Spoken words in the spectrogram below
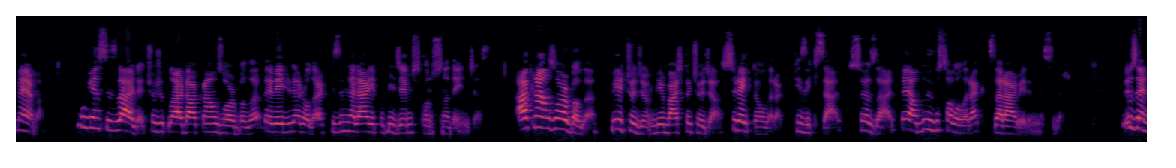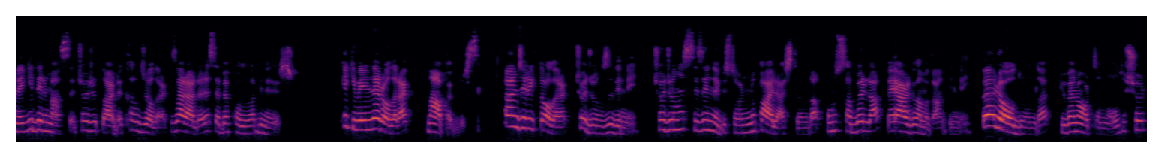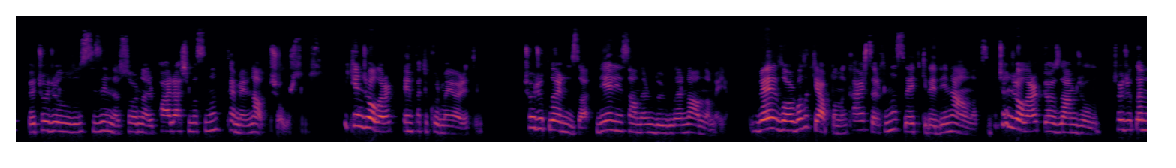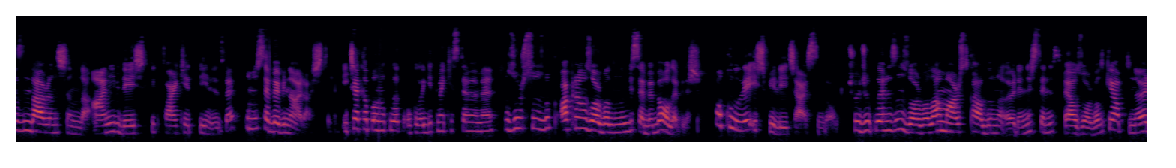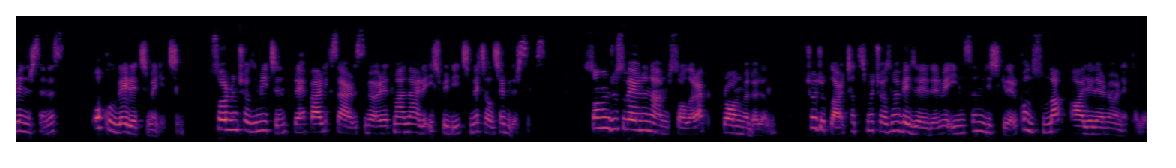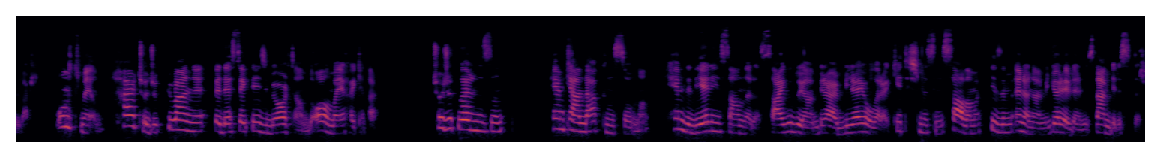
Merhaba. Bugün sizlerle çocuklarda akran zorbalığı ve veliler olarak bizim neler yapabileceğimiz konusuna değineceğiz. Akran zorbalığı, bir çocuğun bir başka çocuğa sürekli olarak fiziksel, sözel veya duygusal olarak zarar verilmesidir. Üzerine gidilmezse çocuklarda kalıcı olarak zararlara sebep olunabilir. Peki veliler olarak ne yapabiliriz? Öncelikli olarak çocuğunuzu dinleyin. Çocuğunuz sizinle bir sorununu paylaştığında onu sabırla ve yargılamadan dinleyin. Böyle olduğunda güven ortamı oluşur ve çocuğunuzun sizinle sorunları paylaşmasının temelini atmış olursunuz. İkinci olarak empati kurmayı öğretin. Çocuklarınıza diğer insanların duygularını anlamayı ve zorbalık yapmanın karşı tarafı nasıl etkilediğini anlatın. Üçüncü olarak gözlemci olun. Çocuklarınızın davranışında ani bir değişiklik fark ettiğinizde bunun sebebini araştırın. İçe kapanıklık, okula gitmek istememe, huzursuzluk akran zorbalığının bir sebebi olabilir. Okul ile işbirliği içerisinde olun. Çocuklarınızın zorbalığa maruz kaldığını öğrenirseniz veya zorbalık yaptığını öğrenirseniz okul ile iletişime geçin. Sorunun çözümü için rehberlik servisi ve öğretmenlerle işbirliği içinde çalışabilirsiniz. Sonuncusu ve en önemlisi olarak rol model alın. Çocuklar çatışma çözme becerileri ve insan ilişkileri konusunda ailelerine örnek alırlar. Unutmayalım, her çocuk güvenli ve destekleyici bir ortamda olmayı hak eder. Çocuklarınızın hem kendi hakkını savunan hem de diğer insanlara saygı duyan birer birey olarak yetişmesini sağlamak bizim en önemli görevlerimizden birisidir.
